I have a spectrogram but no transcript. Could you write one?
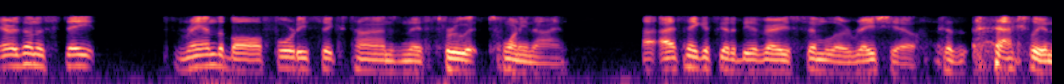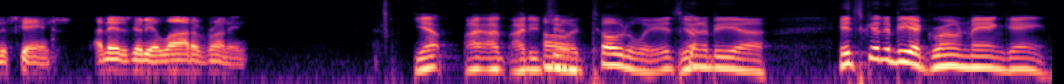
Arizona State ran the ball 46 times and they threw it 29. I, I think it's going to be a very similar ratio because actually in this game, I think there's going to be a lot of running. Yep, I, I, I do too. Oh, totally. It's Yep. going to be a, it's going to be a grown man game.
